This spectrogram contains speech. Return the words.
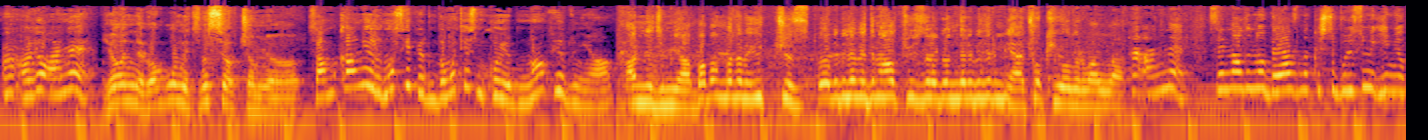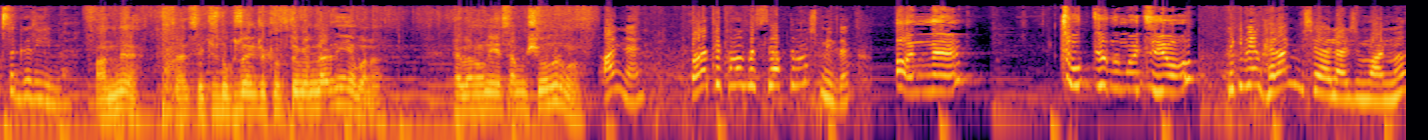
Hı, alo anne. Ya anne ben bu omleti nasıl yapacağım ya? Sen bu karnıyarığı nasıl yapıyordun? Domates mi koyuyordun? Ne yapıyordun ya? Anneciğim ya babam bana bir 300 böyle bilemedin 600 lira gönderebilir mi ya? Çok iyi olur valla. Ha anne, senin aldığın o beyaz nakışlı bluzu mu giyeyim yoksa gri mi? Anne sen 8-9 ay önce köfte gönderdin ya bana. He ben onu yesem bir şey olur mu? Anne, bana tetanoz aşısı yaptırmış mıydık? Anne, çok canım acıyor. Peki benim herhangi bir şey alerjim var mı?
